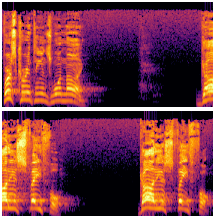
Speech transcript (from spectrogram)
1 Corinthians 1 9. God is faithful. God is faithful,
